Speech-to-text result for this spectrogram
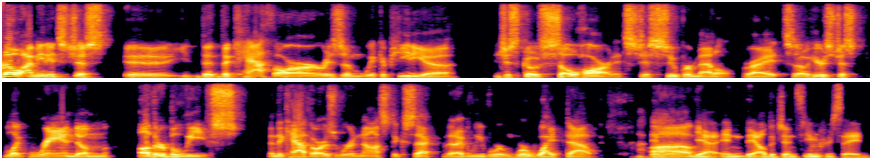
no. I mean, it's just uh, the the Catharism Wikipedia just goes so hard. It's just super metal, right? So here's just like random other beliefs. And the Cathars were a Gnostic sect that I believe were were wiped out. Um, yeah, in the Albigensian Crusade.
